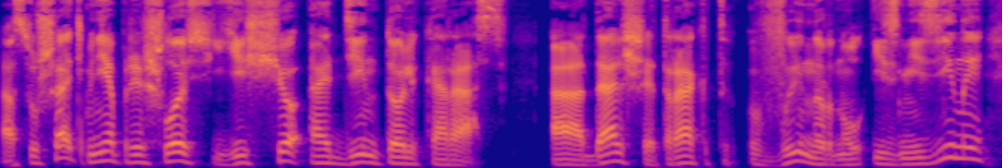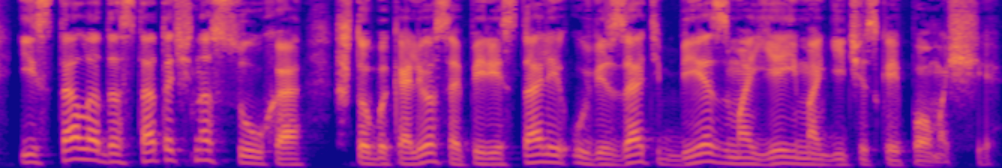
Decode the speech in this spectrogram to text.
Осушать мне пришлось еще один только раз. А дальше тракт вынырнул из низины и стало достаточно сухо, чтобы колеса перестали увязать без моей магической помощи.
